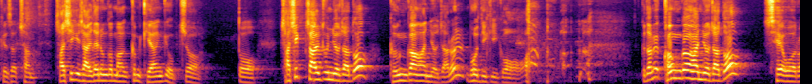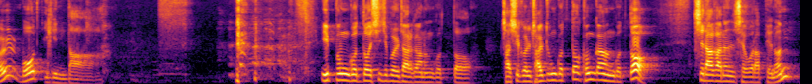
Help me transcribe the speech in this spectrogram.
그래서 참 자식이 잘 되는 것만큼 귀한 게 없죠. 또 자식 잘 둔 여자도 건강한 여자를 못 이기고 그 다음에 건강한 여자도 세월을 못 이긴다. 이쁜 것도 시집을 잘 가는 것도 자식을 잘 둔 것도 건강한 것도 지나가는 세월 앞에는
